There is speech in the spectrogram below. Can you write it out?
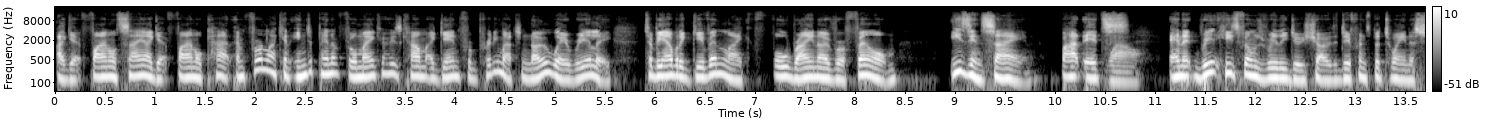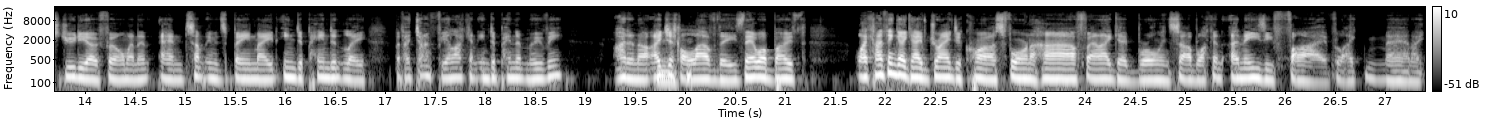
I get final say, I get final cut. And for like an independent filmmaker who's come again from pretty much nowhere really to be able to give in like full reign over a film is insane. But it's, Wow. And it re- his films really do show the difference between a studio film and and something that's been made independently, but they don't feel like an independent movie. I don't know. I just mm-hmm. love these. They were both like I think I gave Dragged Across four and a half, and I gave Brawling Sub like an, an easy five. Like man, I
